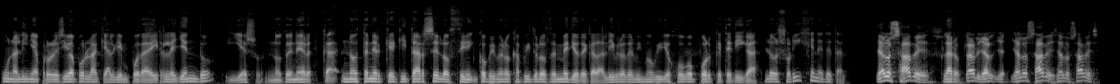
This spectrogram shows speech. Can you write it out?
una línea progresiva por la que alguien pueda ir leyendo y eso, no tener, no tener que quitarse los cinco primeros capítulos de medio de cada libro del mismo videojuego porque te diga los orígenes de tal. Ya lo sabes. Claro. Claro, ya, ya, lo sabes, ya lo sabes.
